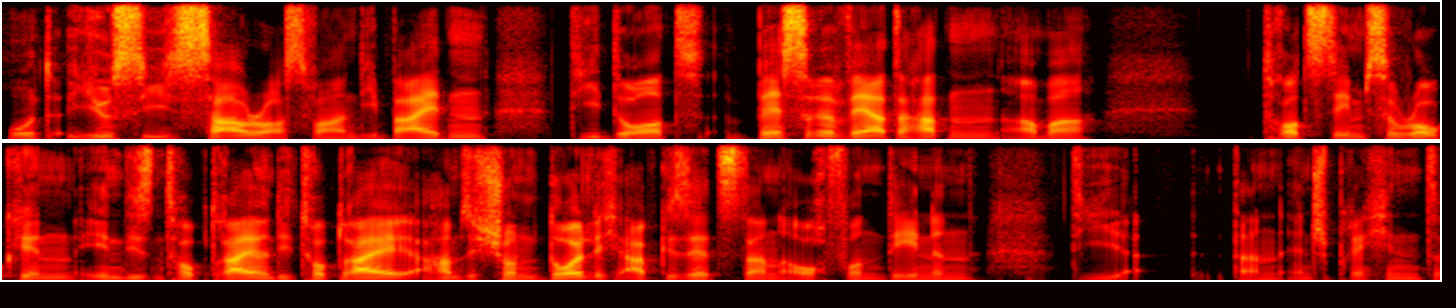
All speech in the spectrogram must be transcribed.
und UC Saros waren die beiden, die dort bessere Werte hatten, aber trotzdem Sorokin in diesen Top 3 und die Top 3 haben sich schon deutlich abgesetzt dann auch von denen, die dann entsprechend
